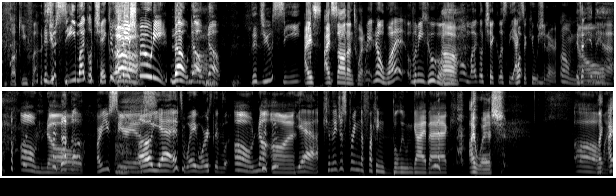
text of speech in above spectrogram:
Fuck you, Fox. Did you see Michael Chiklis? Fish ah. Mooney? No, no, ah. no. Did you see I, I saw it on Twitter. Wait, no. What? Let me Google. Oh. Google Michael Chiklis, the What- executioner? oh no. Is that yeah. Oh no. Are you serious? Oh yeah, it's way worse than. wh- Oh no. Yeah. Can they just bring the fucking balloon guy back? I wish. Oh like my I,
